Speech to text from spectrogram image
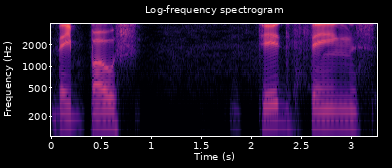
they both did things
